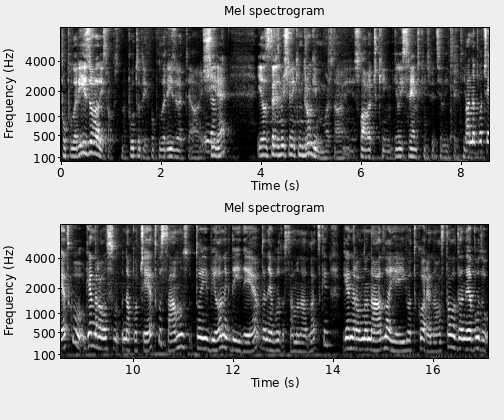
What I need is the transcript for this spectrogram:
popularizovali, svakako na putu da ih popularizujete ovaj, šire, da Ili ste razmišljali nekim drugim, možda ovaj, slovačkim ili sremskim specialitetima? Pa na početku, generalno su, na početku samo to je bila negde ideja da ne budu samo nadlatske. Generalno nadla je i od korena ostalo da ne budu,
